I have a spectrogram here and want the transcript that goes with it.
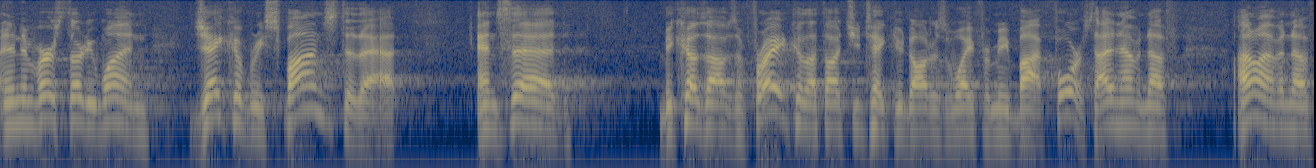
And in verse 31, Jacob responds to that and said, Because I was afraid, because I thought you'd take your daughters away from me by force. I didn't have enough, I don't have enough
